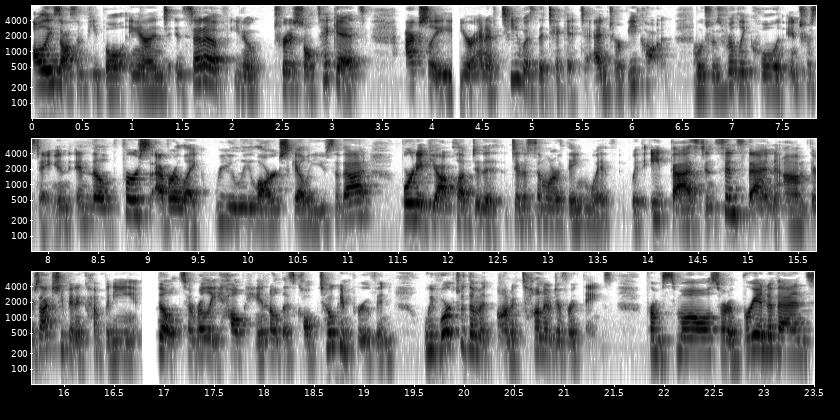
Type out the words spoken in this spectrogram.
all these awesome people. And instead of, you know, traditional tickets, actually your NFT was the ticket to enter VeeCon, which was really cool and interesting. And, and the first ever like really large scale use of that, Bored Ape Yacht Club did a, did a similar thing with, with Ape Fest. And since then, um, there's actually been a company built to really help handle this called Tokenproof. And we've worked with them on a ton of different things, from small sort of brand events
